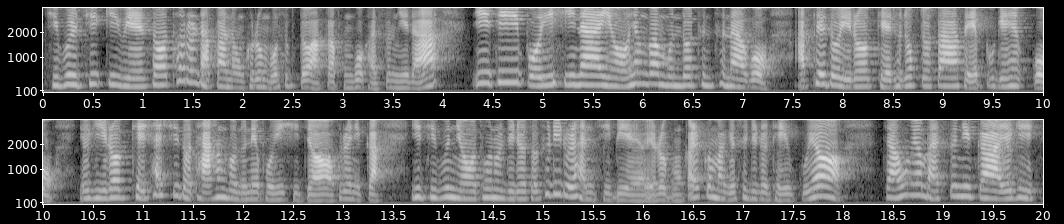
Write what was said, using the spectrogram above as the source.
집을 짓기 위해서 털을 닦아놓은 그런 모습도 아까 본 것 같습니다. 이 집 보이시나요? 현관문도 튼튼하고, 앞에도 이렇게 조족조 쌓아서 예쁘게 했고, 여기 이렇게 샤시도 다 한 거 눈에 보이시죠? 그러니까 이 집은요, 돈을 들여서 수리를 한 집이에요. 여러분, 깔끔하게 수리를 돼 있고요. 자, 후면 봤으니까 여기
